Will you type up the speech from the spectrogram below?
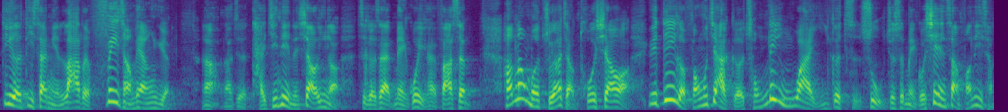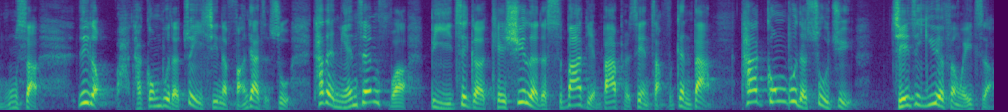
第二、第三名拉得非常非常远啊，那这台积电的效应啊，这个在美国也开始发生。好，那我们主要讲脱销啊，因为第一个房屋价格从另外一个指数，就是美国线上房地产公司啊 z i l l o 啊，它公布的最新的房价指数，它的年增啊，比这个 K s h i l e r 的十八点八 percent 涨幅更大。它公布的数据，截至一月份为止啊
